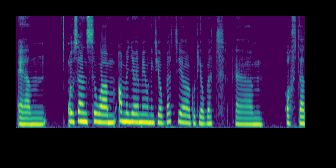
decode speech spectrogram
Ehm, och sen så ja, men gör jag mig i ordning till jobbet. Jag går till jobbet. Ehm, Ofta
